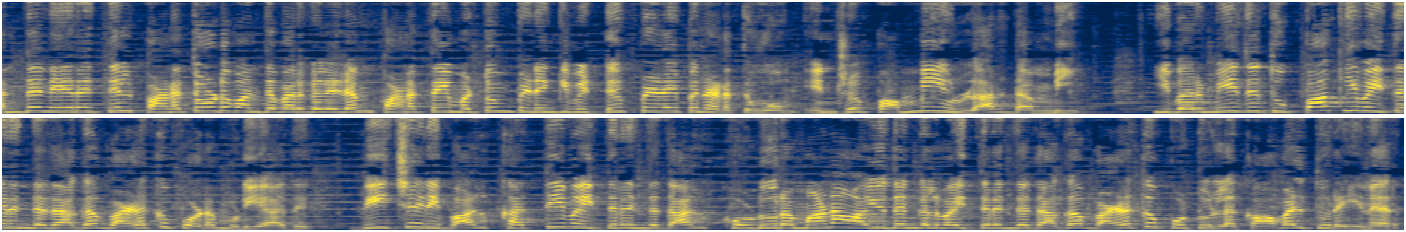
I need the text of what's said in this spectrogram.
அந்த நேரத்தில் பணத்தோடு வந்தவர்களிடம் பணத்தை மட்டும் பிடுங்கிவிட்டு பிழைப்பு நடத்துவோம் என்று பம்மியுள்ளார் டம்மி. இவர் மீது துப்பாக்கி வைத்திருந்ததாக வழக்கு போட முடியாது. வீச்சரிவால் கத்தி வைத்திருந்ததால் கொடூரமான ஆயுதங்கள் வைத்திருந்ததாக வழக்கு போட்டுள்ள காவல்துறையினர்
